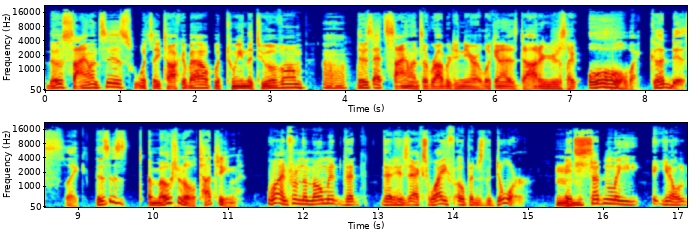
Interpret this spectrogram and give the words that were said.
those silences, which they talk about between the two of them, Uh huh. there's that silence of Robert De Niro looking at his daughter, and you're just like, oh my goodness, like this is emotional, touching. Well, and from the moment that that his ex-wife opens the door, Mhm. it's suddenly Eh, you know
